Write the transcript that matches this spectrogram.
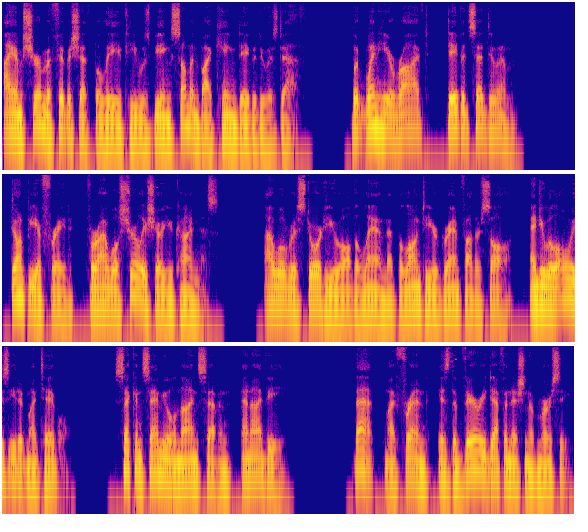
I am sure Mephibosheth believed he was being summoned by King David to his death. But when he arrived, David said to him, Don't be afraid, for I will surely show you kindness. I will restore to you all the land that belonged to your grandfather Saul, and you will always eat at my table. 2 Samuel 9 7, NIV. That, my friend, is the very definition of mercy.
